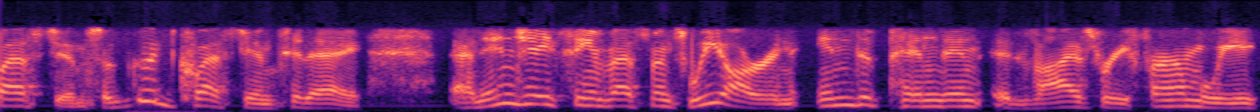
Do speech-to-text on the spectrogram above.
question. So, good question today. At NJC Investments, we are an independent advisory firm. We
